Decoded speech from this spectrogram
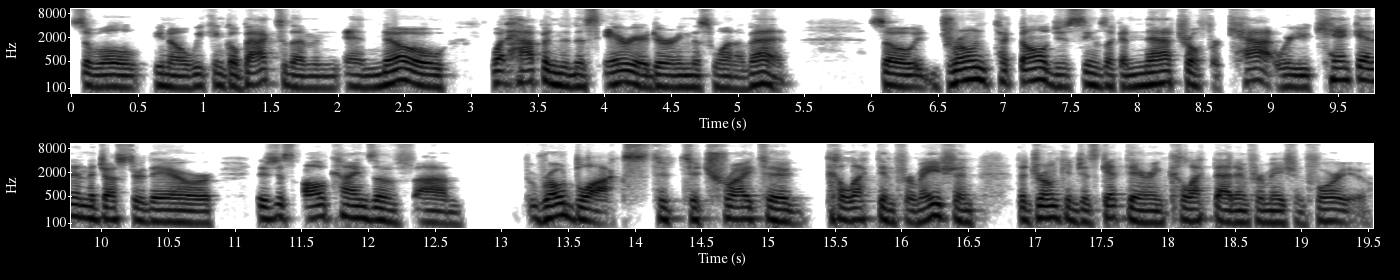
so we'll you know we can go back to them and, and know what happened in this area during this one event so drone technology seems like a natural for cat where you can't get an adjuster there or there's just all kinds of um, roadblocks to, to try to collect information, the drone can just get there and collect that information for you.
